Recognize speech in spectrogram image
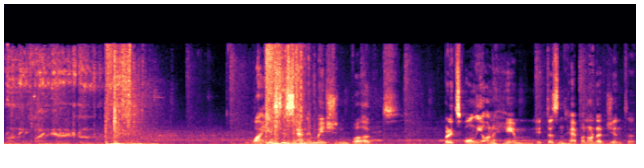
Running binaric override. Why is this animation bugged? But it's only on him. It doesn't happen on Argenta.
